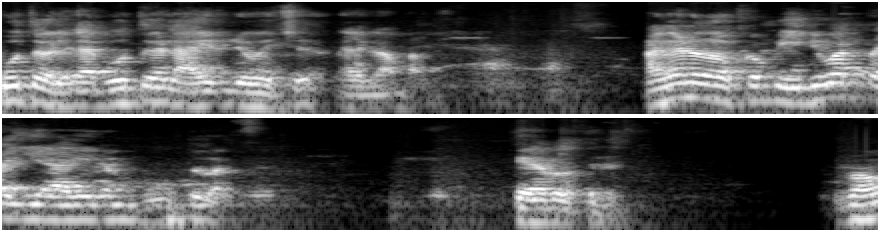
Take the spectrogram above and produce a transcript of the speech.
ബൂത്തുകളിൽ ബൂത്തുകളിൽ ആയിരം രൂപ വെച്ച് നൽകാൻ പറഞ്ഞു അങ്ങനെ നോക്കുമ്പോൾ ഇരുപത്തയ്യായിരം ബൂത്തുകൾ കേരളത്തിൽ ഇപ്പോൾ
